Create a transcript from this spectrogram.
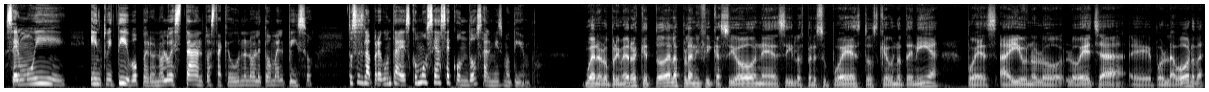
ser muy intuitivo, pero no lo es tanto hasta que uno no le toma el piso. Entonces la pregunta es, ¿cómo se hace con dos al mismo tiempo? Bueno, lo primero es que todas las planificaciones y los presupuestos que uno tenía, pues ahí uno lo, echa eh, por la borda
